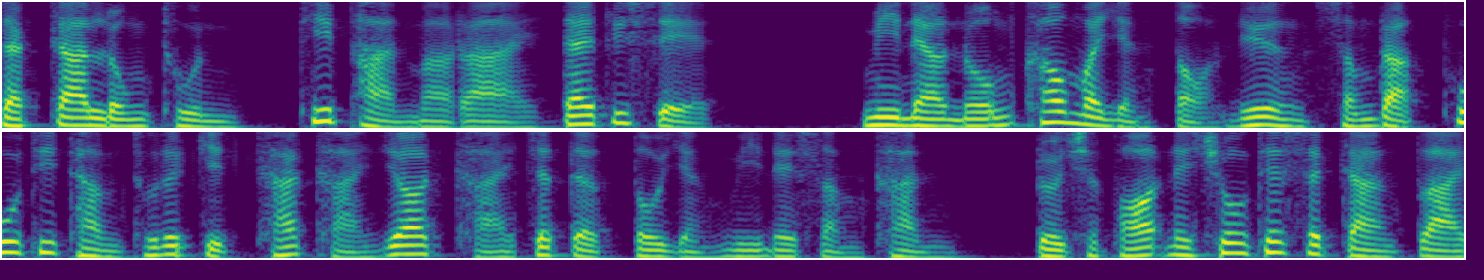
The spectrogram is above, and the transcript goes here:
จากการลงทุนที่ผ่านมารายได้พิเศษ มีแนวโน้มเข้ามาอย่างต่อเนื่องสำหรับผู้ที่ทำธุรกิจค้าขายยอดขายจะเติบโตอย่างมีในสำคัญ โดยเฉพาะในช่วงเทศกาลปลาย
